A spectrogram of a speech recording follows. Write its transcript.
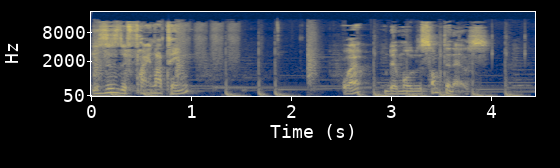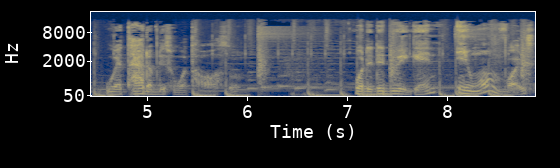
is this the final thing? Well, there must be something else. We're tired of this water also. What did they do again? In one voice,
